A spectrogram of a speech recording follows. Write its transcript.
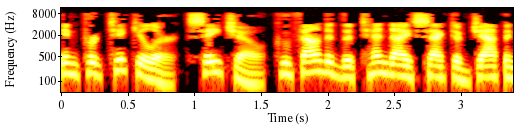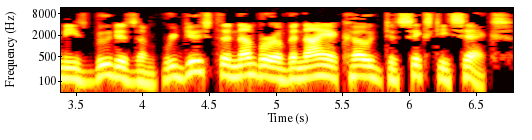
In particular, Saicho, who founded the Tendai sect of Japanese Buddhism, reduced the number of Vinaya code to 66.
